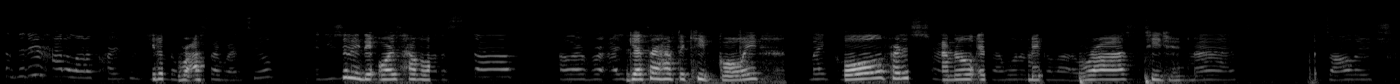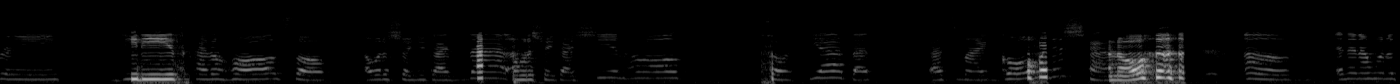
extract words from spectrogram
Because they didn't have a lot of cardigans, either the Ross I went to. And usually they always have a lot of stuff. However, I guess I have to keep going. My goal for this channel is I want to make a lot of Ross, TJ Maxx, Dollar Tree, DD's kind of hauls. So I want to show you guys that. I want to show you guys Shein hauls. So yeah, that's that's my goal for this channel. um, and then I want to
